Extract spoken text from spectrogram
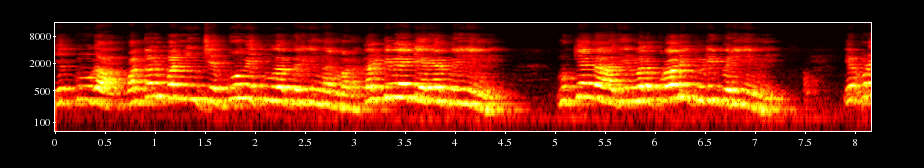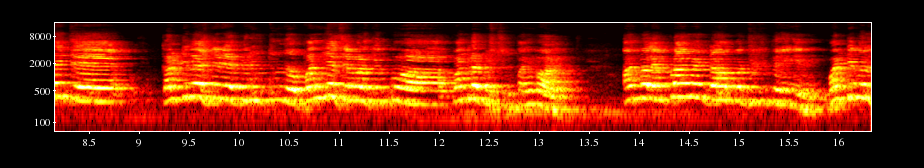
ఎక్కువగా పంటలు పండించే భూమి ఎక్కువగా పెరిగింది అనమాట కల్టివేట్ ఏరియా పెరిగింది. ముఖ్యంగా దీనివల్ల ప్రొడక్టివిటీ పెరిగింది. ఎప్పుడైతే కల్టివేషన్ ఏరియా పెరుగుతుందో పని చేసే వాళ్ళకి ఎక్కువ పని లభిస్తుంది పని వాళ్ళకి. అందువల్ల ఎంప్లాయ్మెంట్ ఆపర్చునిటీ పెరిగింది. మల్టిపుల్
